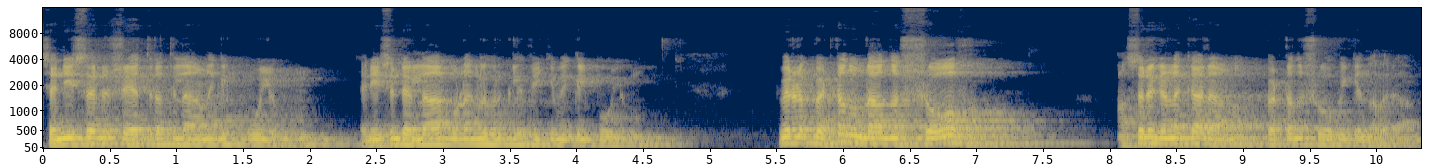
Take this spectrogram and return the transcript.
ശനീശ്വരന്റെ ക്ഷേത്രത്തിലാണെങ്കിൽ പോലും ശനീശ്വരന്റെ എല്ലാ ഗുണങ്ങളും ഇവർക്ക് ലഭിക്കുമെങ്കിൽ പോലും ഇവരുടെ പെട്ടെന്നുണ്ടാകുന്ന ശോഭം അസുരഗണക്കാരാണ് പെട്ടെന്ന് ശോഭിക്കുന്നവരാണ്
